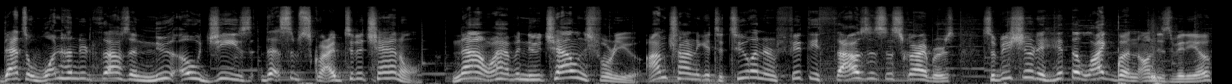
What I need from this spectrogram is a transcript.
That's 100,000 new OGs that subscribe to the channel. Now I have a new challenge for you. I'm trying to get to 250,000 subscribers, so be sure to hit the like button on this video,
